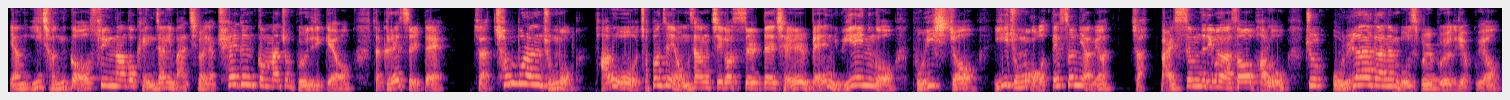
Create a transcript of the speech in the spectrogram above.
그냥 이전 거 수익 난 거 굉장히 많지만 그냥 최근 것만 좀 보여드릴게요. 자 그랬을 때 자 첨보라는 종목 바로 첫 번째 영상 찍었을 때 제일 맨 위에 있는 거 보이시죠? 이 종목 어땠었냐면 자 말씀드리고 나서 바로 쭉 올라가는 모습을 보여드렸고요.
